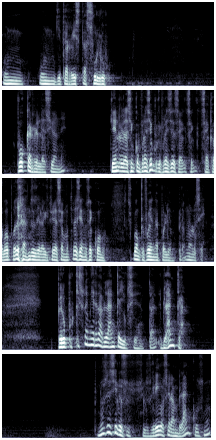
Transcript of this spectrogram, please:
un, guitarrista Zulu. Poca relación, ¿eh? Tiene relación con Francia porque Francia se, acabó apoderando de la victoria de Samotracia, no sé cómo. Supongo que fue de Napoleón, pero no lo sé. Pero porque es una mierda blanca y occidental. Blanca. No sé si los, los griegos eran blancos, ¿no?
